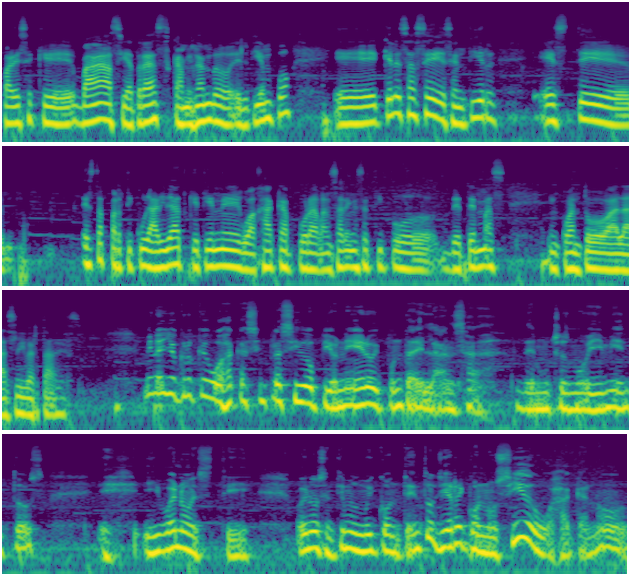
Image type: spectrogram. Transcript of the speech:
parece que va hacia atrás caminando el tiempo. Eh, ¿Qué les hace sentir este, esta particularidad que tiene Oaxaca por avanzar en este tipo de temas en cuanto a las libertades? Mira, yo creo que Oaxaca siempre ha sido pionero y punta de lanza de muchos movimientos eh, y bueno, este, hoy nos sentimos muy contentos y he reconocido Oaxaca, ¿no?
